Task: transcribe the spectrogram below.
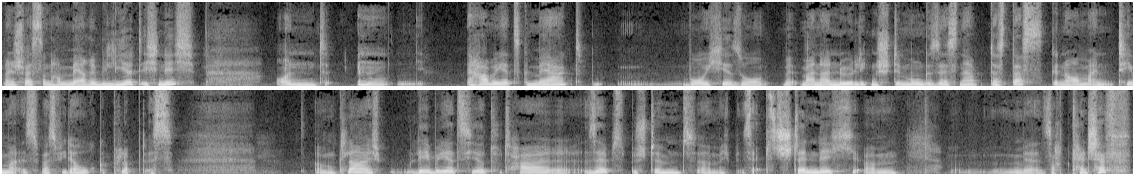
Meine Schwestern haben mehr rebelliert, ich nicht. Und habe jetzt gemerkt, wo ich hier so mit meiner nöligen Stimmung gesessen habe, dass das genau mein Thema ist, was wieder hochgeploppt ist. Ähm, klar, ich lebe jetzt hier total selbstbestimmt, ähm, ich bin selbstständig, ähm, mir sagt kein Chef,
